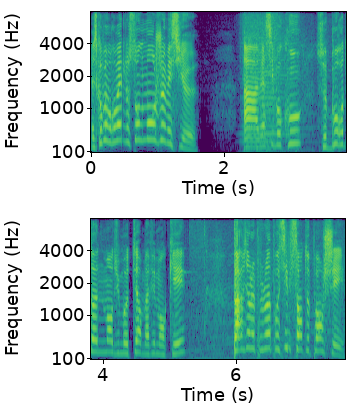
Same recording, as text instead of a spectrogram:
Est-ce qu'on peut me remettre le son de mon jeu, messieurs? Ah, merci beaucoup, ce bourdonnement du moteur m'avait manqué. Parviens le plus loin possible sans te pencher.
